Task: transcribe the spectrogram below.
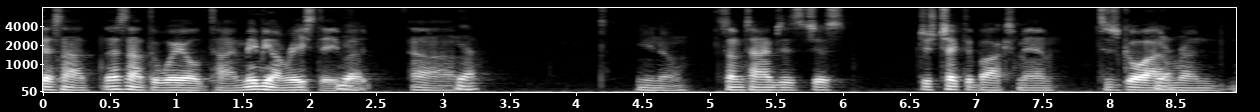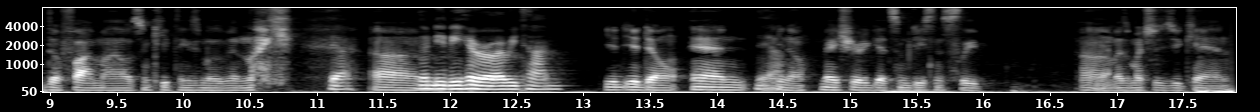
that's not that's not the way all the time. Maybe on race day, Yeah. but um, Yeah. You know, sometimes it's just just check the box, man. Just go out and run the five miles and keep things moving. Like Yeah. um, Don't need to be a hero every time. you, you don't, and Yeah. you know, make sure to get some decent sleep um, Yeah. as much as you can.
